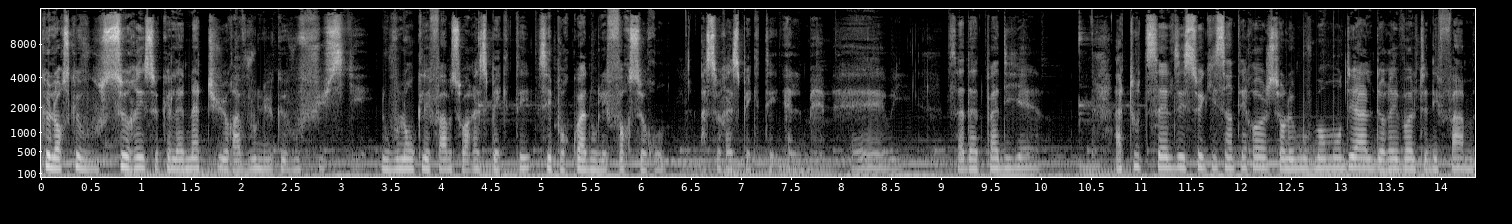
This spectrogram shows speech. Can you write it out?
que lorsque vous serez ce que la nature a voulu que vous fussiez. Nous voulons que les femmes soient respectées, c'est pourquoi nous les forcerons à se respecter elles-mêmes. Eh oui, ça date pas d'hier à toutes celles et ceux qui s'interrogent sur le mouvement mondial de révolte des femmes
